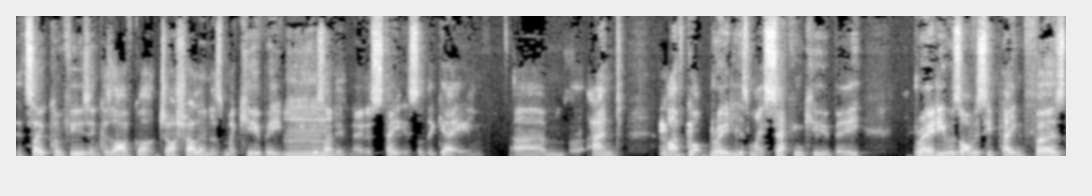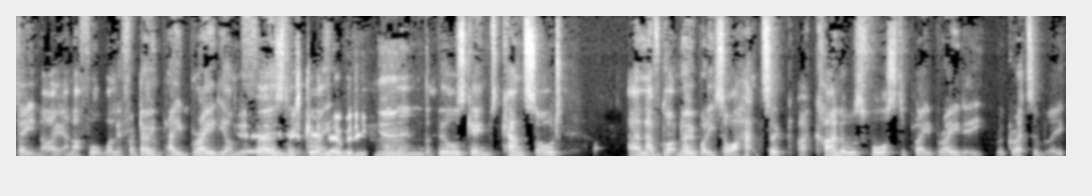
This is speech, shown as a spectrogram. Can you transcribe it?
it's so confusing because I've got Josh Allen as my QB mm. because I didn't know the status of the game, um, and I've got Brady as my second QB. Brady was obviously playing Thursday night, and I thought, well, if I don't play Brady on yeah, Thursday night, nobody. Yeah. and then the Bills game's cancelled, and I've got nobody, so I had to. I kind of was forced to play Brady, regrettably,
